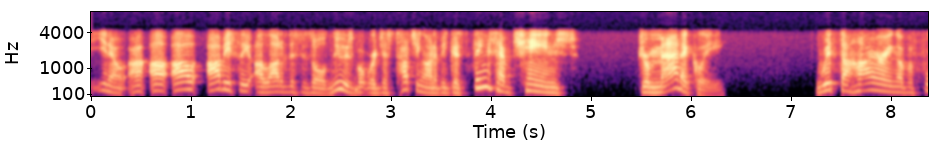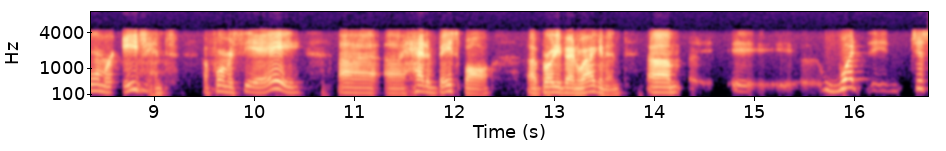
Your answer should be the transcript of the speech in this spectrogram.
you know, obviously a lot of this is old news, but we're just touching on it because things have changed dramatically with the hiring of a former agent, a former CAA uh, uh, head of baseball, uh, Brody Van Wagenen. Um, what? Just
